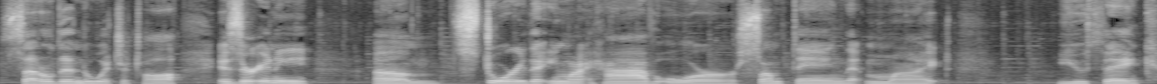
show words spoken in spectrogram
settled into Wichita. Is there any um, story that you might have, or something that might you think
